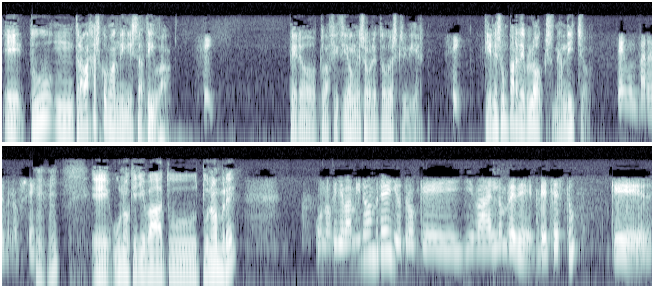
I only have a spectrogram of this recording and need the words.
Eh, tú mm, trabajas como administrativa, Sí, pero tu afición es sobre todo escribir. sí. Tienes un par de blogs, me han dicho. Tengo un par de blogs, sí. Eh, uno que lleva tu, tu nombre. Uno que lleva mi nombre y otro que lleva el nombre de Beches tú, que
